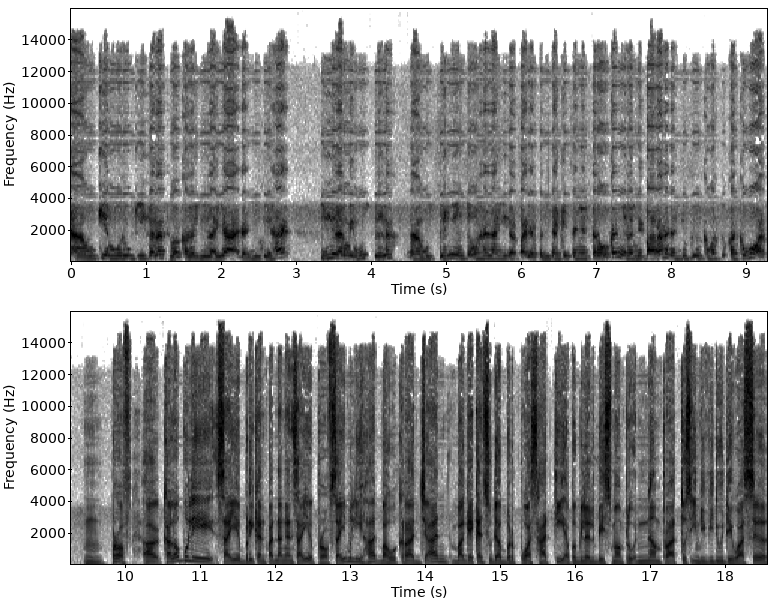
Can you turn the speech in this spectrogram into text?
uh, mungkin merugikan lah sebab kalau you layak dan you sihat, sila ambil booster lah. Uh, booster ni untuk menghalangi dapat daripada jangkitan yang teruk kan yang lebih parah dan juga kemasukan ke ward. Hmm. Prof, uh, kalau boleh saya berikan pandangan saya, Prof. Saya melihat bahawa kerajaan bagaikan sudah berpuas hati apabila lebih 96% individu dewasa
